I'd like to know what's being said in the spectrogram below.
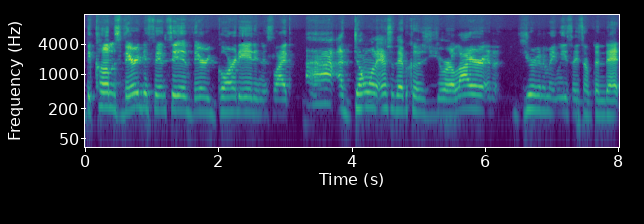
becomes very defensive, very guarded, and it's like, ah, I don't want to answer that because you're a liar and you're gonna make me say something that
